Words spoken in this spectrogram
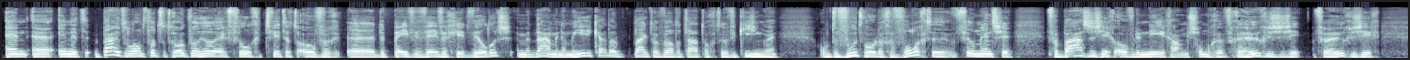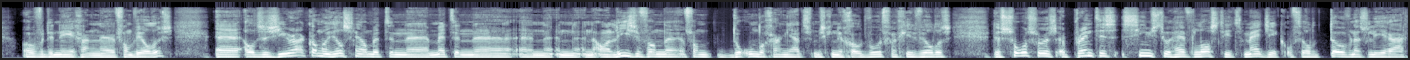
En uh, in het buitenland wordt er ook wel heel erg veel getwitterd... over uh, de PVV van Geert Wilders. En met name in Amerika. Dat blijkt toch wel dat daar toch de verkiezingen op de voet worden gevolgd. veel mensen verbazen zich over de neergang. Sommigen verheugen, zich, verheugen zich over de neergang uh, van Wilders. Uh, Al Jazeera kwam al heel snel met een, uh, met een, een, een, een, analyse van, van de ondergang. Ja, het is misschien een groot woord van Geert Wilders. The Sorcerer's Apprentice seems to have lost its magic. Oftewel, de tovenaarsleraar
